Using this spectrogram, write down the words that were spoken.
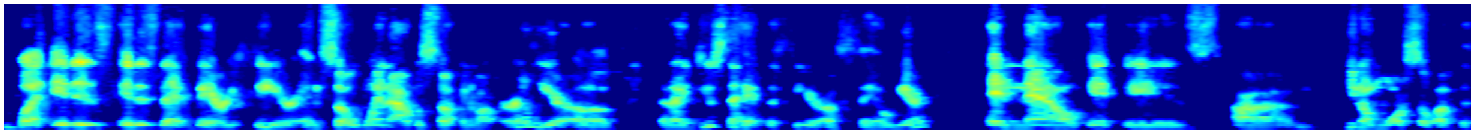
but it is it is that very fear. And so when I was talking about earlier of that I used to have the fear of failure, and now it is um, you know, more so of the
